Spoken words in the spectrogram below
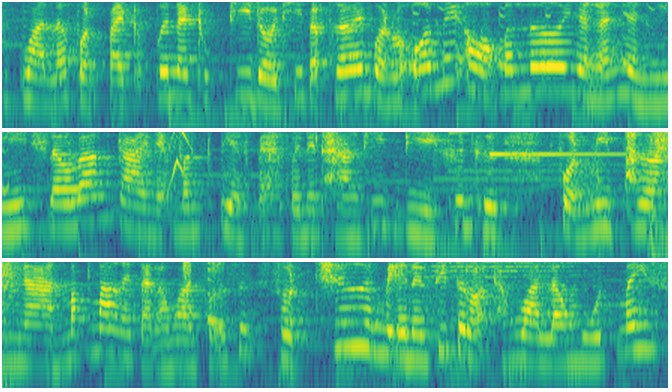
ทุกๆวัน แล้วฝนไปกับเพื่อนในทุกที่โดยที่แบบเพื่อนไม่บ่นว่าโอ๊ยไม่ออกมาเลย อย่างนั้นอย่างนี้ แล้วร่างกายเนี่ยมันเปลี่ยนแปลงไปในทางที่ดีขึ้นคือ ฝนมีพลังงานมากๆในแต่ละวันฝนรู้สึกสดชื่นมี energy ตลอดทั้งวันแล้วมูดไม่ส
